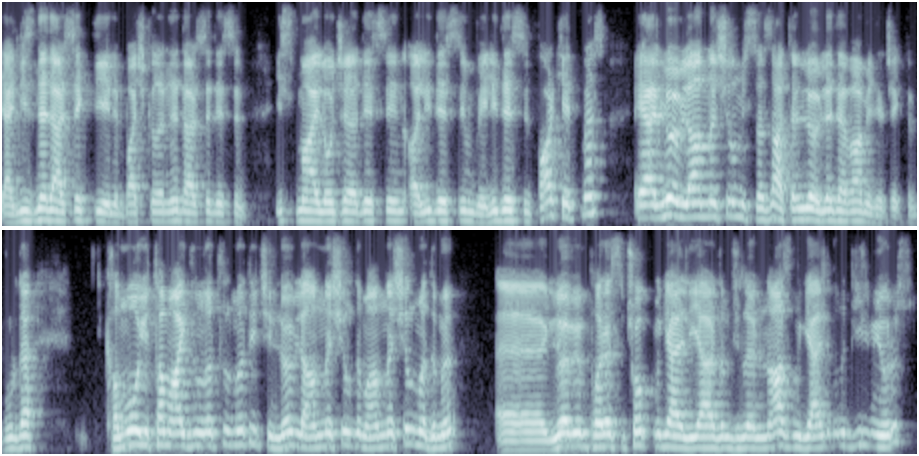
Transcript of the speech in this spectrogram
Yani biz ne dersek diyelim, başkaları ne derse desin. İsmail Hoca desin, Ali desin, Veli desin fark etmez. Eğer Löv'le anlaşılmışsa zaten Löv'le devam edecektir. Burada kamuoyu tam aydınlatılmadığı için Löv'le anlaşıldı mı, anlaşılmadı mı, e, Löv'ün parası çok mu geldi, yardımcılarının az mı geldi bunu bilmiyoruz.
